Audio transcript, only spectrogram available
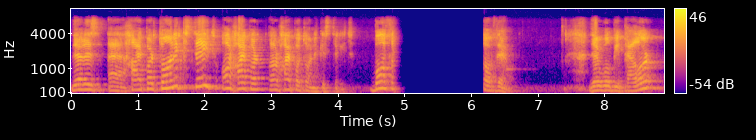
there is a hypertonic state or hyper or hypotonic state. Both of them. There will be pallor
